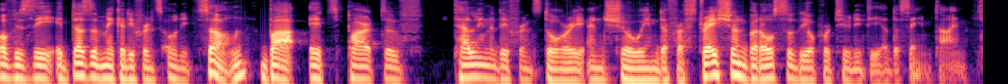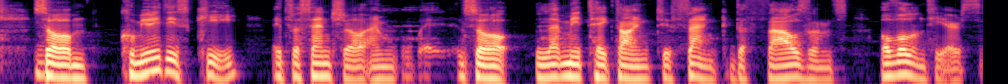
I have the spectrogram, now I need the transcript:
Obviously, it doesn't make a difference on its own, but it's part of telling a different story and showing the frustration, but also the opportunity at the same time. So um, community is key. It's essential, and so let me take time to thank the thousands of volunteers,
